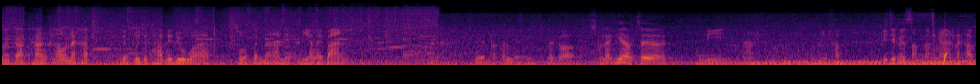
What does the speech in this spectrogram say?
มาจากทางเข้านะครับ เดี๋ยวคุณจะพาไปดูว่าส่วนด้านหน้าเนี่ยมีอะไรบ้าง เดินมากันเลย แล้วก็ส่วนแรกที่เราเจอตรงนี้อ่านี่ครับนี่จะเป็นสำนักงานนะครับ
